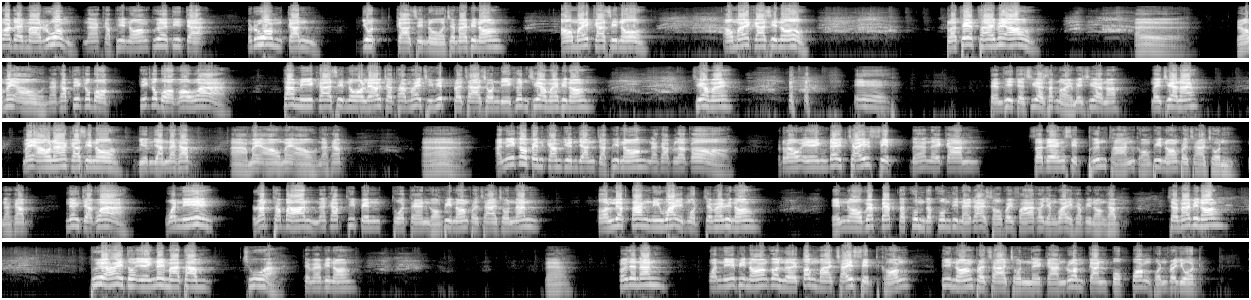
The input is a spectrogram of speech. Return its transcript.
ก็ได้มาร่วมนะกับพี่น้องเพื่อที่จะร่วมกันหยุด คาสิโนใช่ไหมพี่น้อง เอาไหมคาสิโน เอาไหมคาสิโน ประเทศไทยไม่เอา เออ เราไม่เอานะครับที่ก็บอกที่ก็บอกเราว่า ถ้ามีคาสิโนแล้วจะทำให้ชีวิตประชาชนดีขึ้นเชื่อไหมพี่น้อง เชื่อไหมเอ๊แทนที่จะเชื่อสักหน่อยไม่เชื่อเนาะไม่เชื่อนะ ไม่เอานะคาสิโนยืนยันนะครับ อ่าไม่เอาไม่เอานะครับอ่าอันนี้ก็เป็นคำยืนยันจากพี่น้องนะครับ แล้วก็เราเองได้ใช้สิทธิ์นะในการแสดงสิทธิพื้นฐานของพี่น้องประชาชนนะครับ เนื่องจากว่าวันนี้รัฐบาลนะครับที่เป็นตัวแทนของพี่น้องประชาชนนั้น ตอนเลือกตั้งนี่ไหวหมดใช่ไหมพี่น้อง เห็นเงาแวบๆตะคุ่มตะคุ่มที่ไหนได้เสาไฟฟ้าก็ยังไหวครับพี่น้องครับ ใช่ไหมพี่น้อง เพื่อให้ตัวเองได้มาทำชั่วใช่ไหมพี่น้องนะเพราะฉะนั้นวันนี้พี่น้องก็เลยต้องมาใช้สิทธิ์ของพี่น้องประชาชนในการร่วมกันปกป้องผลประโยชน์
